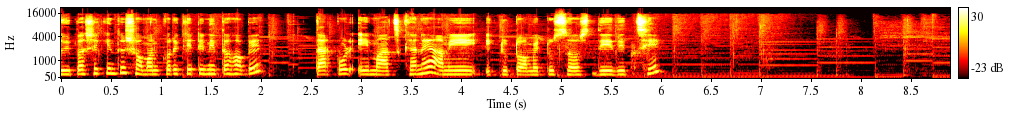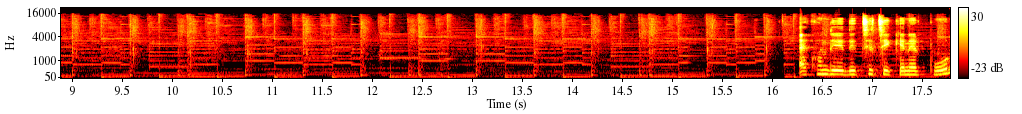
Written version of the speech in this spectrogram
দুই পাশে কিন্তু সমান করে কেটে নিতে হবে। তারপর এই মাঝখানে আমি একটু টমেটো সস দিয়ে দিচ্ছি। এখন দিয়ে দিচ্ছি চিকেনের পুর।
